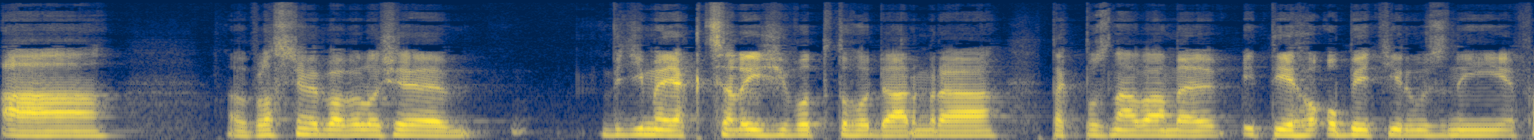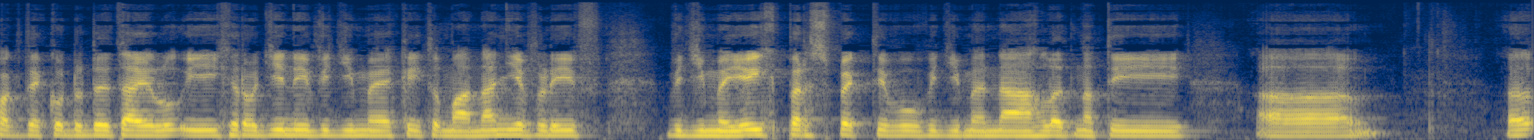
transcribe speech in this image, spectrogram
a vlastně mi bavilo, že vidíme jak celý život toho Darmra, tak poznáváme i ty jeho oběti různý, fakt jako do detailu i jejich rodiny, vidíme, jaký to má na ně vliv, vidíme jejich perspektivu, vidíme náhled na ty uh, eh,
